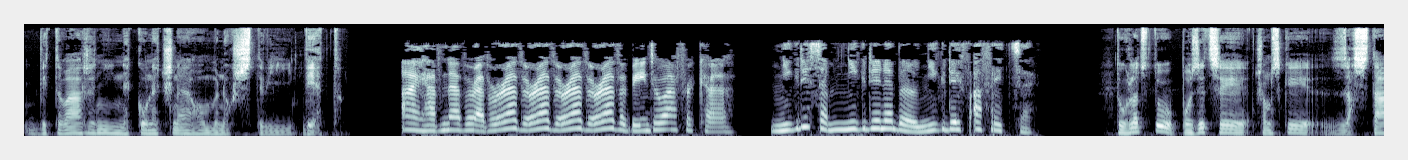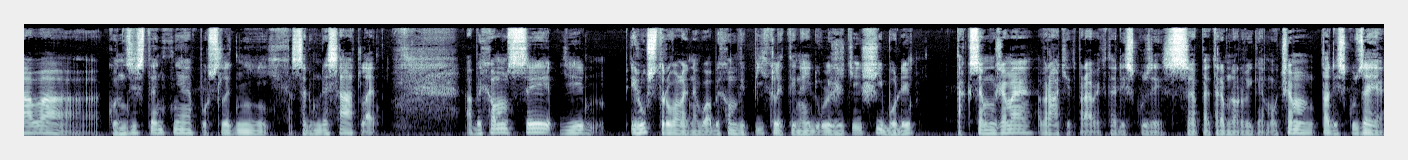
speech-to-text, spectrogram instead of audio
vytváření nekonečného množství věd. I have never ever ever ever ever ever been to Africa. Nikdy jsem nikdy nebyl nikdy v Africe. Tuhle tu pozici Chomsky zastává konzistentně posledních 70 let. Abychom si ji ilustrovali nebo abychom vypíchli ty nejdůležitější body, tak se můžeme vrátit právě k té diskuzi s Petrem Norvigem. O čem ta diskuze je?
